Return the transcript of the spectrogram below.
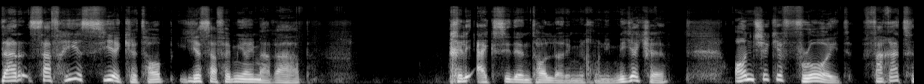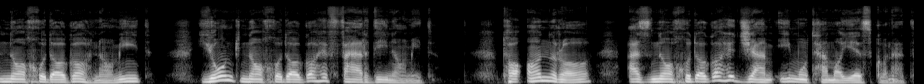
در صفحه سی کتاب یه صفحه میای عقب. خیلی اکسیدنتال داریم می‌خونیم. میگه که آنچه که فروید فقط ناخداگاه نامید یونگ ناخداگاه فردی نامید تا آن را از ناخداگاه جمعی متمایز کند.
